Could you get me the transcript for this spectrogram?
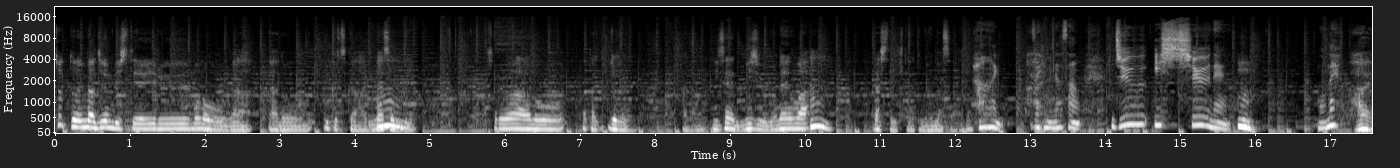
ちょっと今準備しているものがあのいくつかありますんで、うん、それはあのまた徐々にあの2024年は出していきたいと思いますのでね、はい、ぜひ皆さん11周年もね、はい、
